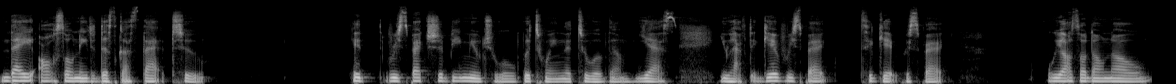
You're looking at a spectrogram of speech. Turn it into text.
They also need to discuss that too. It respect should be mutual between the two of them. Yes, you have to give respect to get respect we also don't know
